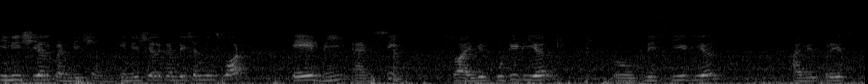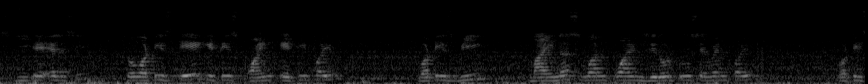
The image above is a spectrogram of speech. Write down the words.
initial conditions. Initial condition means what? A B and C so I will put it here. So please see it here. I will press CALC so what is A? It is 0.85 what is B? Minus 1.0275 what is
